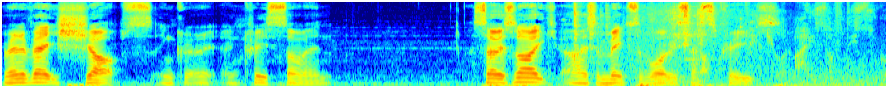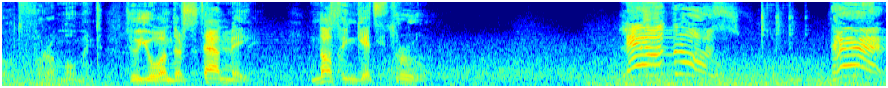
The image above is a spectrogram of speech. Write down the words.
Renovate shops, incre increase summon. So it's like, oh, it's a mix of all these Assassin's Creeds. Your eyes off this road for a moment. Do you understand me? Nothing gets through. Leandros! There!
